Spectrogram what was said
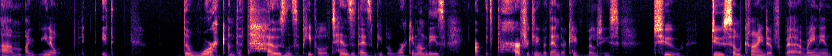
Um, I, you know, it, the work and the thousands of people, tens of thousands of people working on these, are it's perfectly within their capabilities to do some kind of uh, rein in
